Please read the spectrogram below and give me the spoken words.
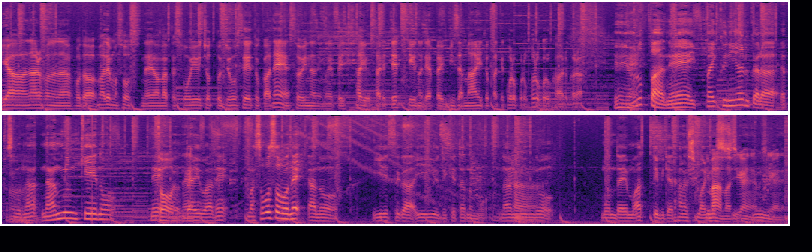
いやーなるほどなるほど。まあでもそうですね。やっぱりそういうちょっと情勢とかねそういうのにもやっぱり左右されてっていうのでやっぱりビザ周りとかってコロコロコロコロ変わるから。えヨーロッパはねいっぱい国あるからやっぱそのな、難民系の、ねそうよね。問題はね、まあ、そもそもねあのイギリスが EU 抜けたのも難民の問題もあってみたいな話もありまますし。あ間違いない間違いない、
